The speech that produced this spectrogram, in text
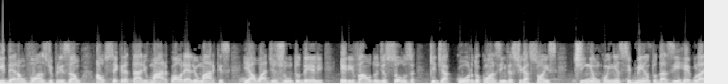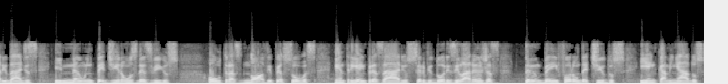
e deram voz de prisão ao secretário Marco Aurélio Marques e ao adjunto dele, Erivaldo de Souza, que, de acordo com as investigações, tinham conhecimento das irregularidades e não impediram os desvios. Outras nove pessoas, entre empresários, servidores e laranjas, também foram detidos e encaminhados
